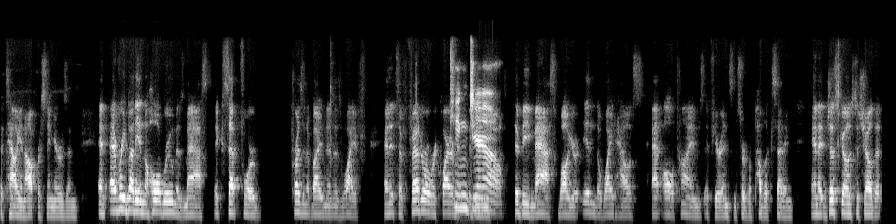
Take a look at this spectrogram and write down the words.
Italian opera singers and and everybody in the whole room is masked except for President Biden and his wife and it's a federal requirement to. Be, to be masked while you're in the White House at all times if you're in some sort of a public setting. And it just goes to show that,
